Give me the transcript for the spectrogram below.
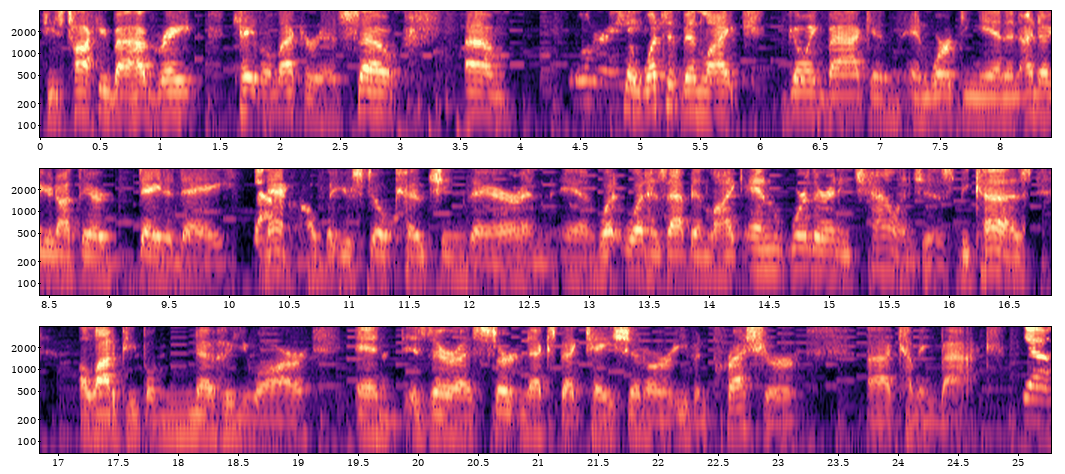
he's talking about how great Katelyn Loecker is. So, um, so what's it been like going back and, and working in? And i know you're not there day to day now but you're still coaching there. And and what what has that been like? And were there any challenges? Because a lot of people know who you are. And is there a certain expectation or even pressure uh, coming back? Yeah.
